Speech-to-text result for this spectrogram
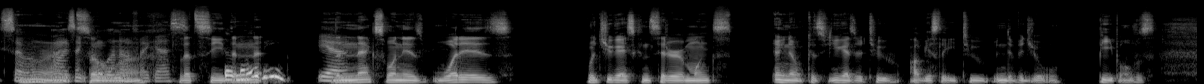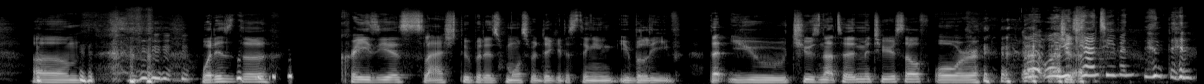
so All I wasn't so, cool enough uh, i guess let's see. So the, ne- maybe. Yeah the next one is what is what you guys consider amongst, you know, because you guys are two, obviously, two individual peoples. Um, what is the craziest slash stupidest, most ridiculous thing you, you believe that you choose not to admit to yourself, or well, well, you can't even then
